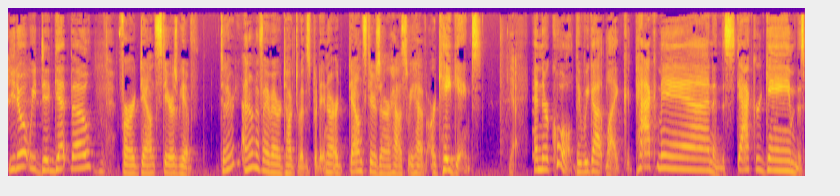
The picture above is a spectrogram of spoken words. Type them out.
you know what we did get though? For our downstairs, we have. Did I? Already, I don't know if I've ever talked about this, but in our downstairs in our house, we have arcade games. Yeah. And they're cool. We got like Pac Man and the stacker game, this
